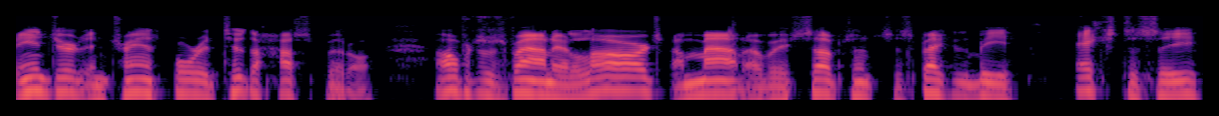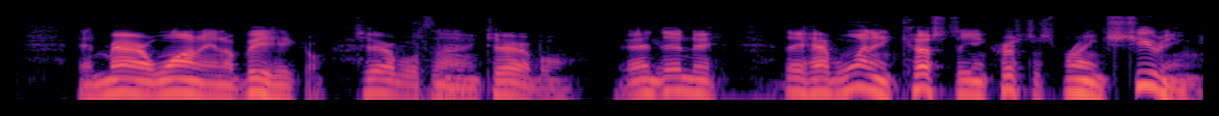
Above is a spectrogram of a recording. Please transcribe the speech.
injured and transported to the hospital. Officers found a large amount of a substance suspected to be ecstasy and marijuana in a vehicle. Terrible thing, terrible. And then they, they have one in custody in Crystal Springs shooting.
